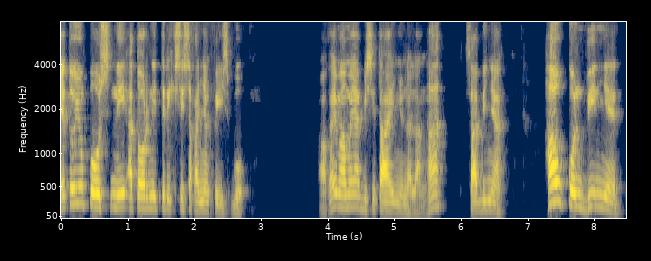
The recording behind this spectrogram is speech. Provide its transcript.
Ito yung post ni Attorney Trixie sa kanyang Facebook. Okay, mamaya bisitahin nyo na lang, ha? Sabi niya, How convenient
